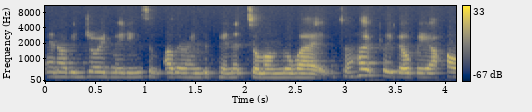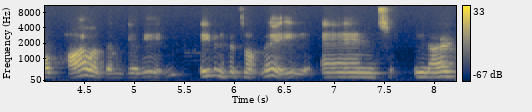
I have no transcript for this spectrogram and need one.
and I've enjoyed meeting some other independents along the way. So hopefully there'll be a whole pile of them get in, even if it's not me, and you know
